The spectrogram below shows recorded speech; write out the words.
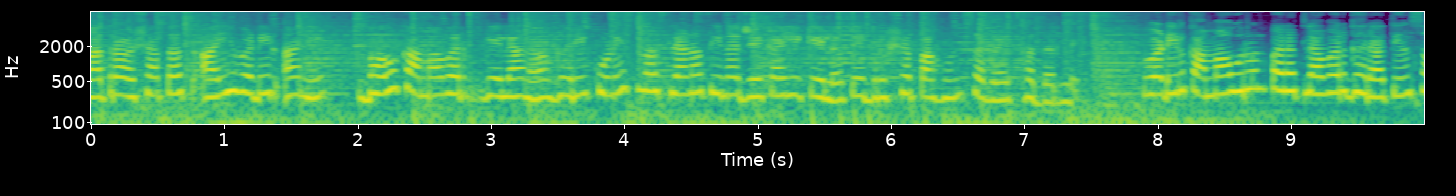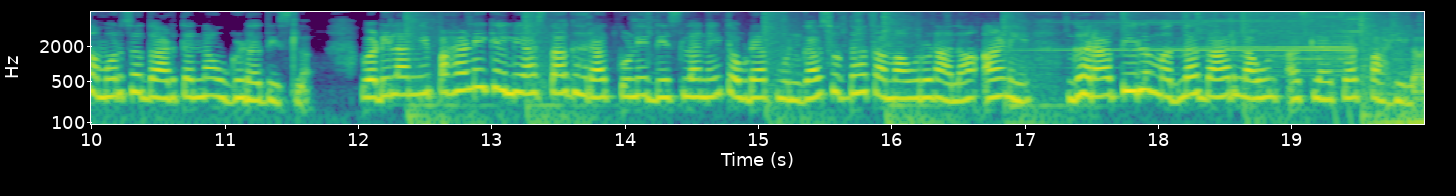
मात्र अशातच आई वडील आणि भाऊ कामावर गेल्यानं घरी कुणीच नसल्यानं तिनं जे काही केलं ते दृश्य पाहून सगळेच हदरले. वडील कामावरून परतल्यावर घरातील समोरचं दार त्यांना उघडं दिसलं. वडिलांनी पाहणी केली असता घरात कोणी दिसलं नाही तेवढ्यात मुलगा सुद्धा कामावरून आला आणि घरातील मधलं दार लावून असल्याचं पाहिलं.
